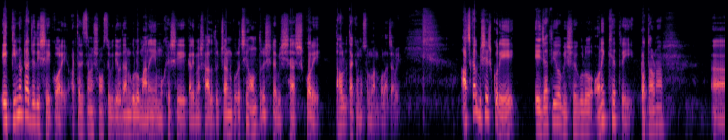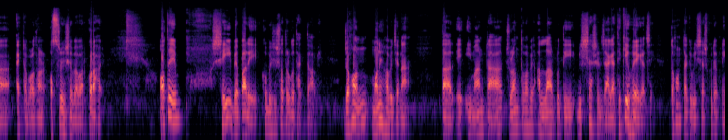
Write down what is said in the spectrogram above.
এই তিনটা যদি সে করে, অর্থাৎ ইসলামের সমস্ত বিধিবিধানগুলো মানে মুখে সে কালিমা শাহাদত উচ্চারণ করেছে, অন্তরে সেটা বিশ্বাস করে, তাহলে তাকে মুসলমান বলা যাবে। আজকাল বিশেষ করে এই জাতীয় বিষয়গুলো অনেক ক্ষেত্রেই প্রতারণার একটা বড় ধরনের অস্ত্র হিসেবে ব্যবহার করা হয়। অতএব সেই ব্যাপারে খুব বেশি সতর্ক থাকতে হবে। যখন মনে হবে যে না, তার এই ইমানটা চূড়ান্তভাবে আল্লাহর প্রতি বিশ্বাসের জায়গা থেকেই হয়ে গেছে তখন তাকে বিশ্বাস করে আপনি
